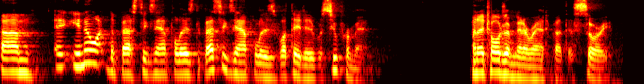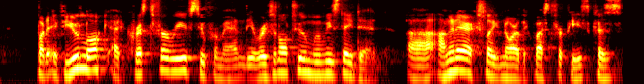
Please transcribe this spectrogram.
Um, you know what the best example is? The best example is what they did with Superman. And I told you I'm going to rant about this. Sorry, but if you look at Christopher Reeve's Superman, the original two movies they did, uh, I'm going to actually ignore the Quest for Peace because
